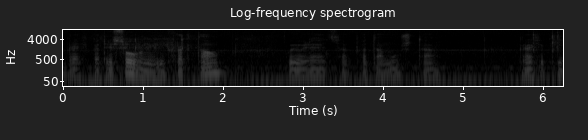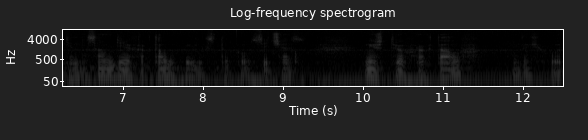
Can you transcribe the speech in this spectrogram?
график отрисованный, и фрактал появляется потому, что график виден. На самом деле фрактал бы появился только вот сейчас. Между трех фракталов вот этих вот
